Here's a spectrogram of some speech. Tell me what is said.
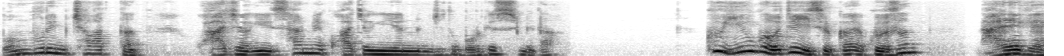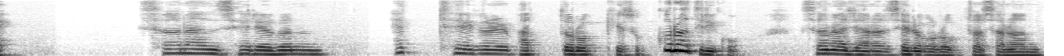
몸부림쳐왔던 과정이 삶의 과정이었는지도 모르겠습니다. 그 이유가 어디에 있을까요? 그것은 나에게 선한 세력은 혜택을 받도록 계속 끌어들이고 선하지 않은 세력으로부터서는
